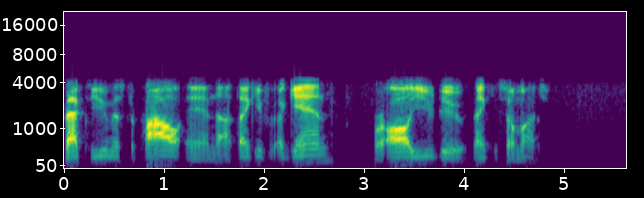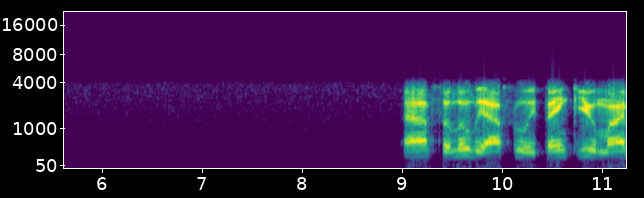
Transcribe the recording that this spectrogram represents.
back to you, Mr. Powell, and uh, thank you for, again for all you do. Thank you so much. Absolutely, absolutely. Thank you. My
